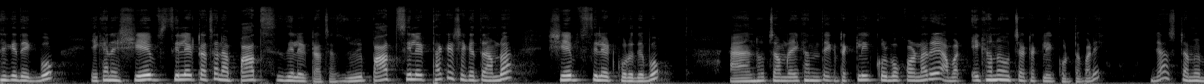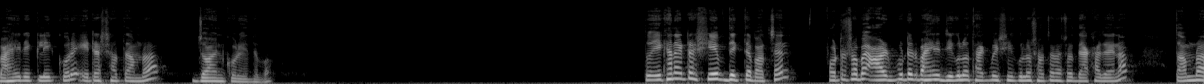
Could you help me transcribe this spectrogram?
থেকে দেখব, এখানে শেপ সিলেক্ট আছে না পাথ সিলেক্ট আছে। যদি পাথ সিলেক্ট থাকে, সেক্ষেত্রে আমরা শেপ সিলেক্ট করে দেবো। অ্যান্ড হচ্ছে আমরা এখান থেকে একটা ক্লিক করব কর্নারে আবার এখানেও হচ্ছে একটা ক্লিক করতে পারি। জাস্ট আমি বাইরে ক্লিক করে এটার সাথে আমরা জয়েন করিয়ে দেব। তো এখানে একটা শেপ দেখতে পাচ্ছেন। ফটোশপে আর্টবোর্ডের বাইরে যেগুলো থাকবে সেগুলো সচরাচর দেখা যায় না। তো আমরা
